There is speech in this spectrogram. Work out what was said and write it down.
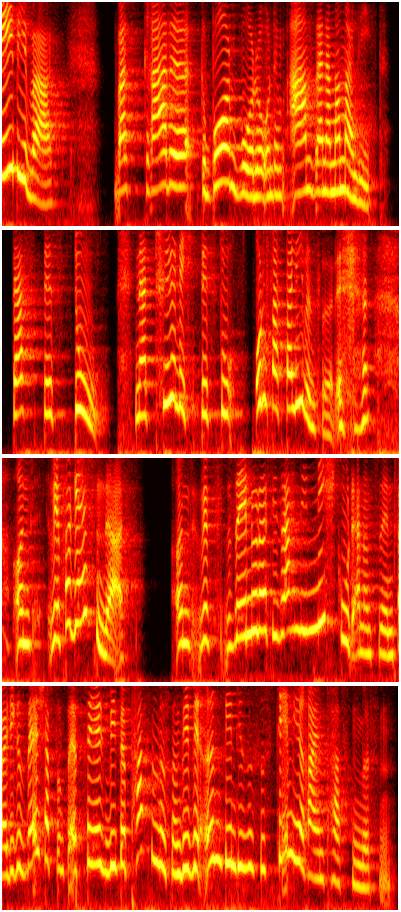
Baby warst, was gerade geboren wurde und im Arm seiner Mama liegt. Das bist du. Natürlich bist du unfassbar liebenswürdig. Und wir vergessen das. Und wir sehen nur noch die Sachen, die nicht gut an uns sind, weil die Gesellschaft uns erzählt, wie wir passen müssen und wie wir irgendwie in dieses System hier reinpassen müssen.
